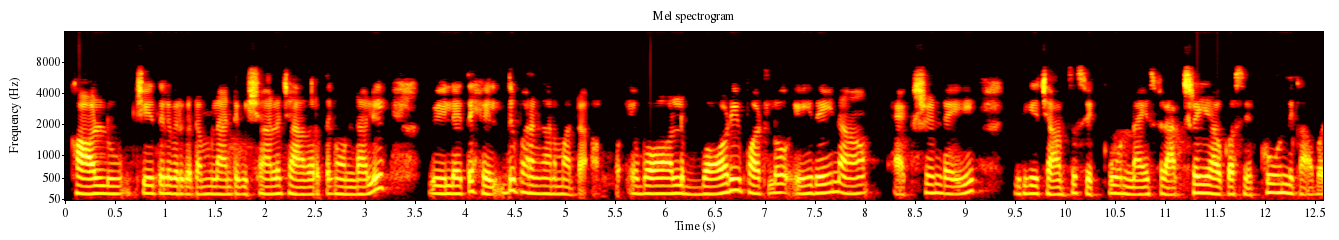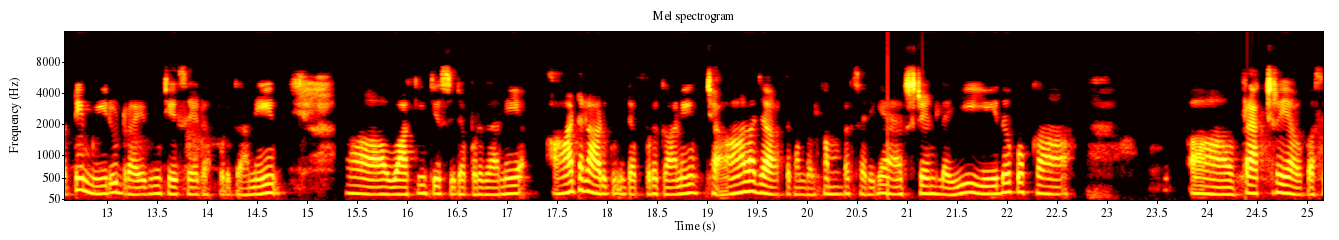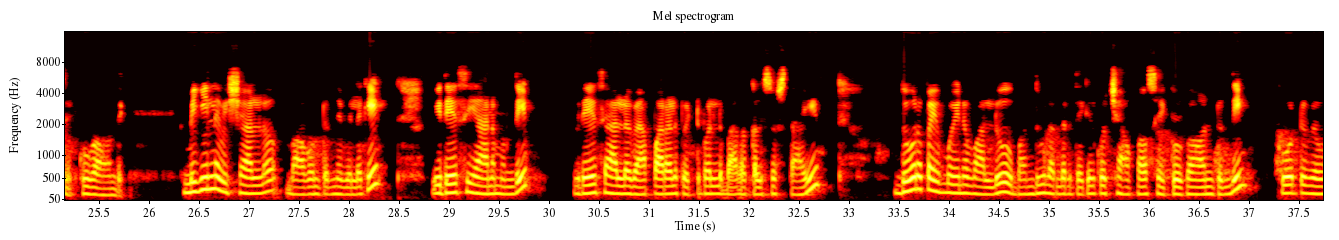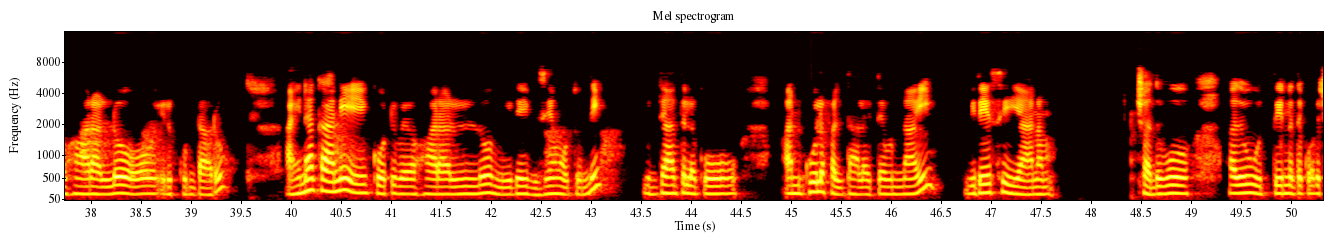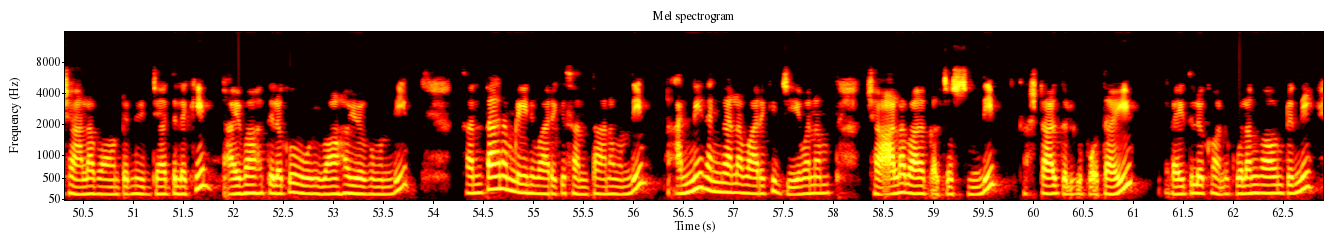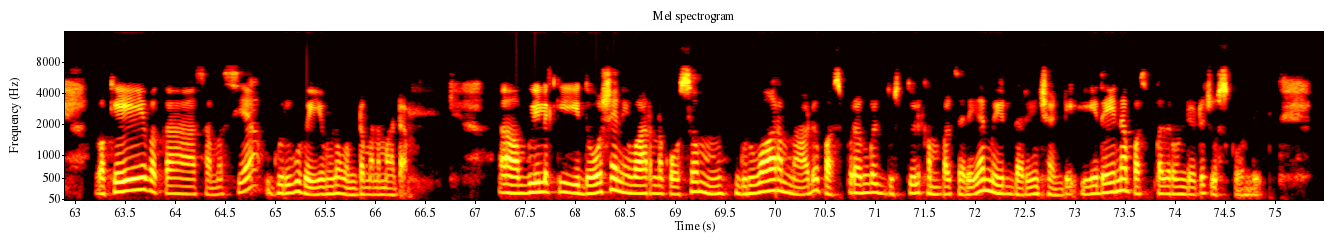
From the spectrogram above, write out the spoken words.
కాళ్ళు చేతులు విరగటం లాంటి విషయాలు జాగ్రత్తగా ఉండాలి. వీళ్ళైతే హెల్త్ పరంగా అనమాట వాళ్ళ బాడీ పార్ట్లో ఏదైనా యాక్సిడెంట్ అయ్యి తిరిగే ఛాన్సెస్ ఎక్కువ ఉన్నాయి. ఫ్రాక్చర్ అయ్యే అవకాశం ఎక్కువ ఉంది కాబట్టి మీరు డ్రైవింగ్ చేసేటప్పుడు కానీ వాకింగ్ చేసేటప్పుడు కానీ ఆటలు ఆడుకునేటప్పుడు కానీ చాలా జాగ్రత్తగా ఉండాలి. కంపల్సరీగా యాక్సిడెంట్లు అయ్యి ఏదో ఒక ఫ్రాక్చర్ అయ్యే అవకాశం ఎక్కువగా ఉంది. మిగిలిన విషయాల్లో బాగుంటుంది వీళ్ళకి. విదేశీ యానం ఉంది. విదేశాల్లో వ్యాపారాలు పెట్టుబడులు బాగా కలిసి వస్తాయి దూరపై పోయిన వాళ్ళు బంధువులందరి దగ్గరికి వచ్చే అవకాశం ఎక్కువగా ఉంటుంది. కోర్టు వ్యవహారాల్లో ఇరుక్కుంటారు. అయినా కానీ కోర్టు వ్యవహారాల్లో మీదే విజయం అవుతుంది. విద్యార్థులకు అనుకూల ఫలితాలు అయితే ఉన్నాయి. విదేశీ యానం చదువు చదువు ఉత్తీర్ణత కూడా చాలా బాగుంటుంది విద్యార్థులకి. అవివాహితులకు వివాహ యోగం ఉంది. సంతానం లేని వారికి సంతానం ఉంది. అన్ని రంగాల వారికి జీవనం చాలా బాగా కలిసి వస్తుంది కష్టాలు తొలగిపోతాయి. రైతులకు అనుకూలంగా ఉంటుంది. ఒకే ఒక సమస్య గురువు వ్యయంలో ఉంటామన్నమాట వీళ్ళకి దోష నివారణ కోసం గురువారం నాడు పసుపు రంగుల దుస్తులు కంపల్సరీగా మీరు ధరించండి. ఏదైనా పసుపు కలర్ ఉండేట్టు చూసుకోండి.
